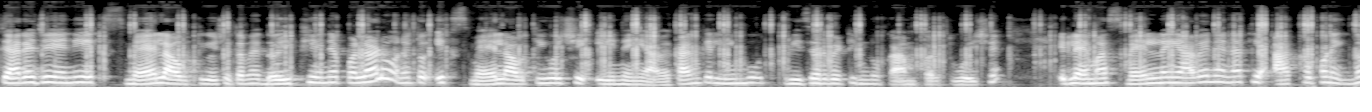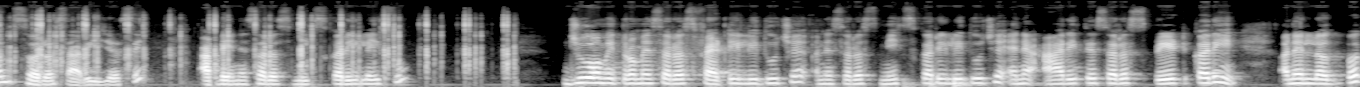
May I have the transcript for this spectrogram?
ત્યારે જે એની એક સ્મેલ આવતી હોય છે, તમે દહીંથી એને પલાળો ને તો એક સ્મેલ આવતી હોય છે, એ નહીં આવે. કારણ કે લીંબુ પ્રિઝર્વેટિંગનું કામ કરતું હોય છે. એટલે એમાં સ્મેલ નહીં આવે ને એનાથી આથો પણ એકદમ સરસ આવી જશે. આપણે એને સરસ મિક્સ કરી લઈશું. જુઓ મિત્રો, મેં સરસ ફેટી લીધું છે અને સરસ મિક્સ કરી લીધું છે. એને આ રીતે સરસ સ્પ્રેડ કરી અને લગભગ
